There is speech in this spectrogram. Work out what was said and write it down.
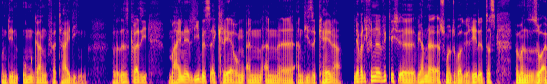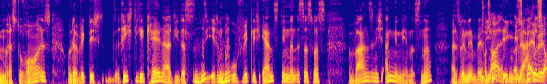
und den Umgang verteidigen. Also das ist quasi meine Liebeserklärung an, an, äh, an diese Kellner. Ja, weil ich finde wirklich, äh, wir haben da erst schon mal drüber geredet, dass wenn man so einem Restaurant ist und da wirklich richtige Kellner, die das, die ihren Beruf wirklich ernst nehmen, dann ist das was wahnsinnig angenehmes, ne? Als wenn du in Berlin Total. irgendwie Das eine halbe, ja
